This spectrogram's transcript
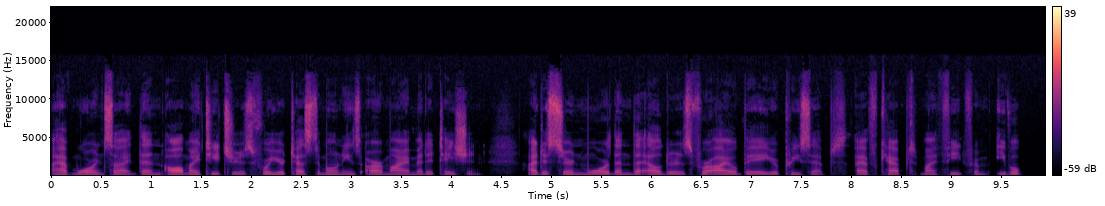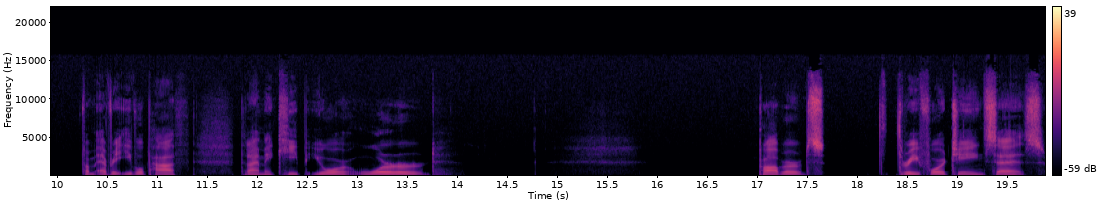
I have more insight than all my teachers, for your testimonies are my meditation. I discern more than the elders, for I obey your precepts. I have kept my feet from evil from every evil path, that I may keep your word. Proverbs 3:14 says,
